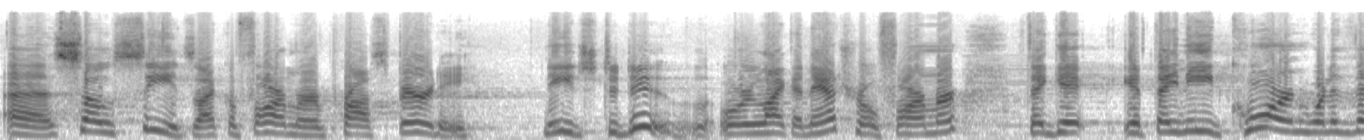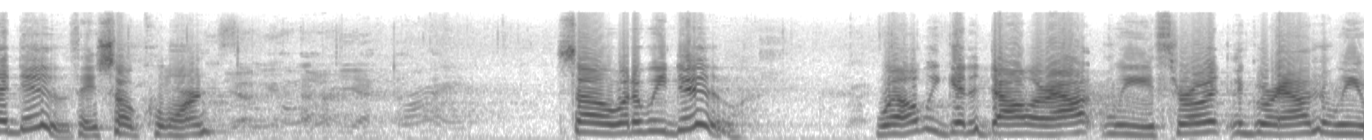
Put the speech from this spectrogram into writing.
uh, sow seeds like a farmer of prosperity needs to do. Or like a natural farmer, if they, get, if they need corn, what do they do? They sow corn. So what do we do? Well, we get a dollar out and we throw it in the ground and we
